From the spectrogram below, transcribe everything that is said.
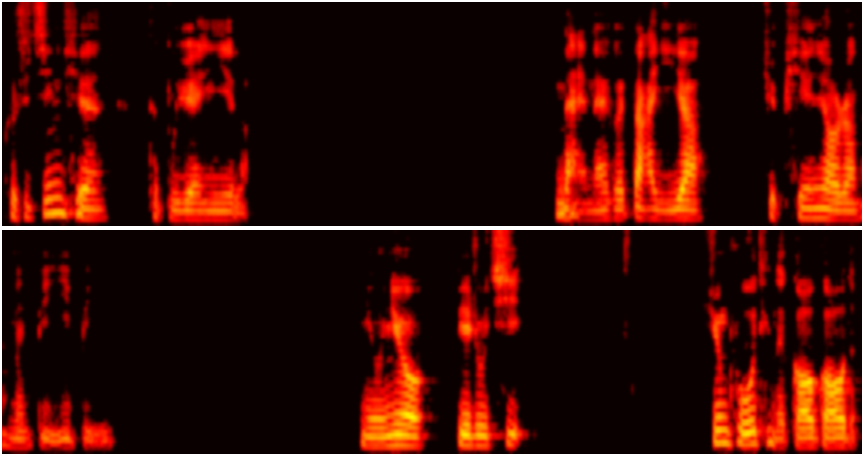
可是今天他不愿意了。奶奶和大姨呀，却偏要让他们比一比。牛牛憋住气，胸脯挺得高高的，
